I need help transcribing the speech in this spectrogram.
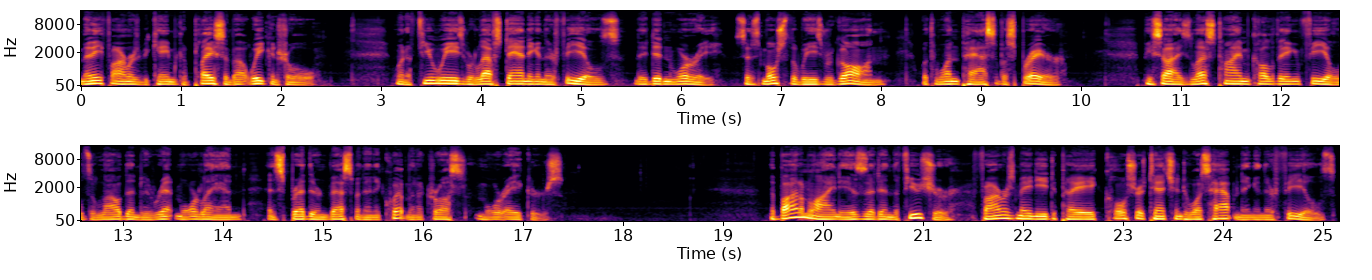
many farmers became complacent about weed control. When a few weeds were left standing in their fields, they didn't worry, since most of the weeds were gone with one pass of a sprayer. Besides, less time cultivating fields allowed them to rent more land and spread their investment in equipment across more acres. The bottom line is that in the future, farmers may need to pay closer attention to what's happening in their fields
